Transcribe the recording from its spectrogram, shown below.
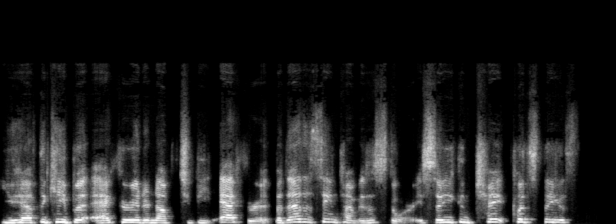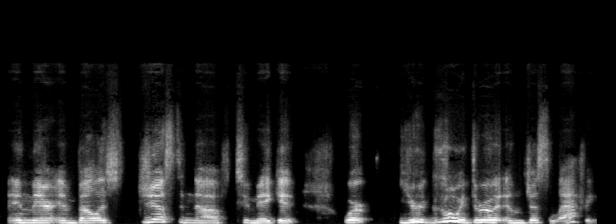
You have to keep it accurate enough to be accurate, but at the same time, it's a story. So you can ch- put things in there, embellish just enough to make it where you're going through it and just laughing.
